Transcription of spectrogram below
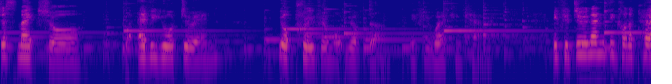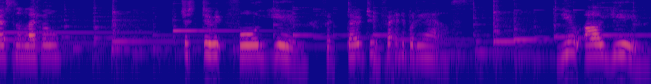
Just make sure whatever you're doing, you're proving what you've done if you work in care. If you're doing anything on a personal level, just do it for you. Don't do it for anybody else. You are you.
